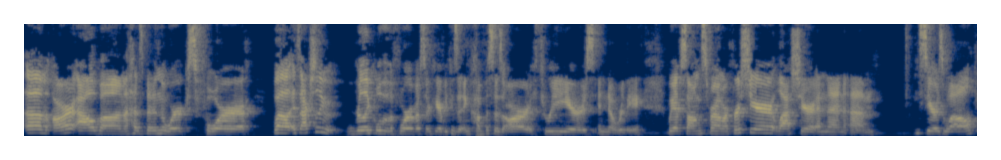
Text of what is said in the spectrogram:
Um, our album has been in the works for well, it's actually really cool that the four of us are here because it encompasses our three years in Noteworthy. We have songs from our first year, last year, and then um, this year as well.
